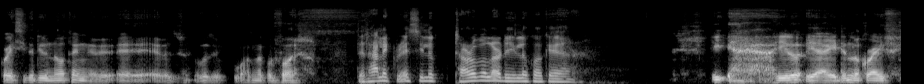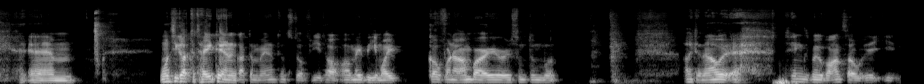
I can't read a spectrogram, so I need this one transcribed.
Gracie could do nothing. It, it, it was, it was, it wasn't a good fight. Did Ralek Gracie look terrible or did he look okay? He, he, yeah, he didn't look great. Um, once he got the takedown and got the mount and stuff, you thought, oh, maybe he might go for an armbar here or something. But I don't know. Things move on, so it, you,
